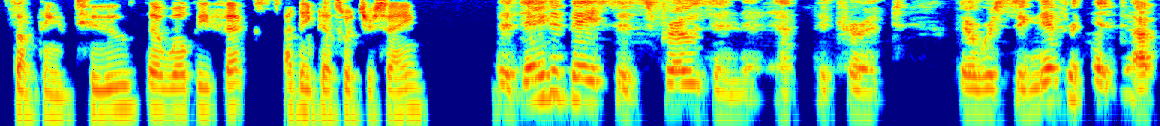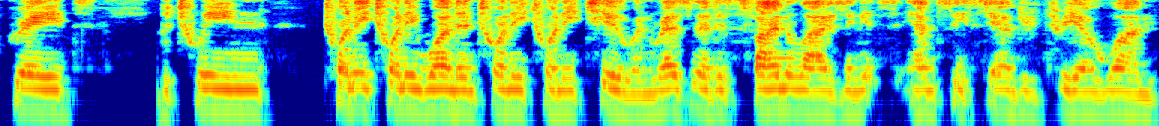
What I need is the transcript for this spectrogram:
something too that will be fixed? I think that's what you're saying. The database is frozen at the current. There were significant upgrades between 2021 and 2022, and ResNet is finalizing its ANSI Standard 301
